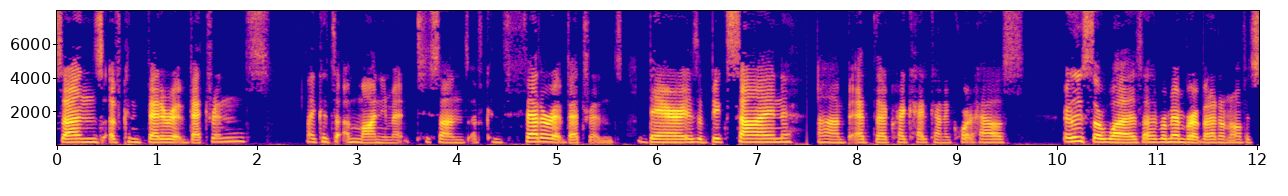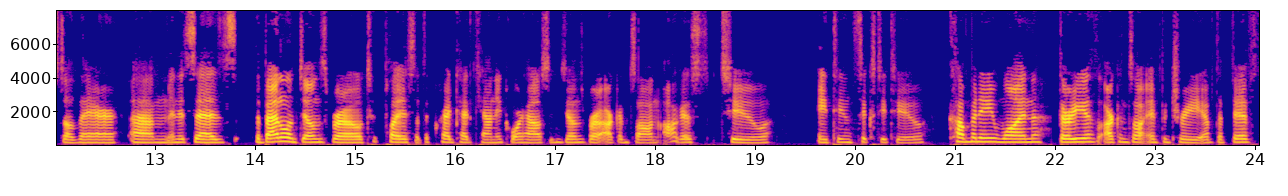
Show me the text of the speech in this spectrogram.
Sons of Confederate Veterans. Like it's a monument to Sons of Confederate Veterans. There is a big sign um, at the Craighead County Courthouse. Or at least there was. I remember it, but I don't know if it's still there. Um, and it says The Battle of Jonesboro took place at the Craighead County Courthouse in Jonesboro, Arkansas on August 2, 1862. Company 1, 30th Arkansas Infantry of the 5th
